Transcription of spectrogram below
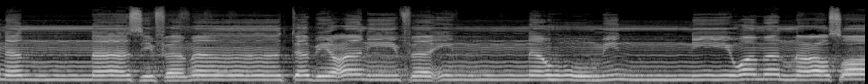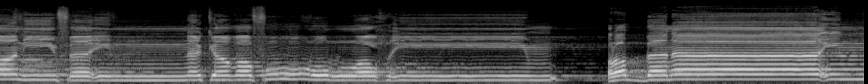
من الناس فمن تبعني فإنه مني ومن عصاني فإنك غفور رحيم. ربنا اني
